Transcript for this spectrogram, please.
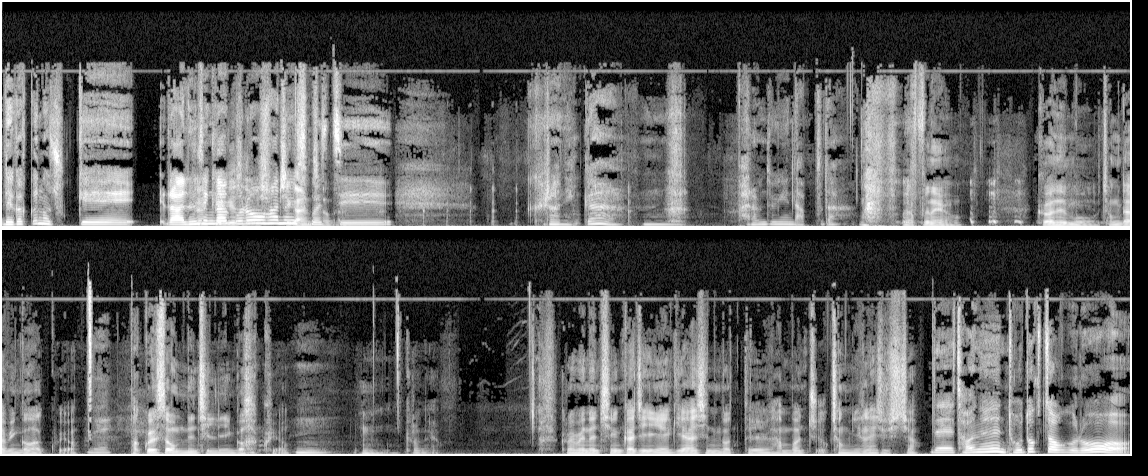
내가 끊어줄게라는 생각으로 사- 하는. 거지. 그러니까 음, 바람둥이 나쁘다. 나쁘네요. 그거는 뭐 정답인 것 같고요. 네. 바꿀 수 없는 진리인 것 같고요. 음. 음, 그러네요. 그러면은 지금까지 얘기하신 것들 한번 쭉 정리를 해주시죠. 네, 저는 도덕적으로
